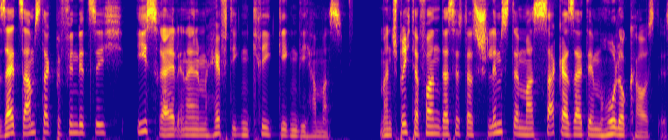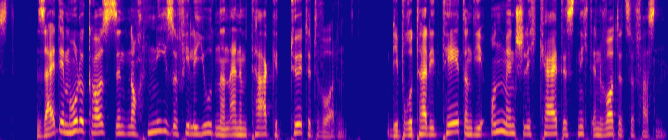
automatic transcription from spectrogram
Seit Samstag befindet sich Israel in einem heftigen Krieg gegen die Hamas. Man spricht davon, dass es das schlimmste Massaker seit dem Holocaust ist. Seit dem Holocaust sind noch nie so viele Juden an einem Tag getötet worden. Die Brutalität und die Unmenschlichkeit ist nicht in Worte zu fassen.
